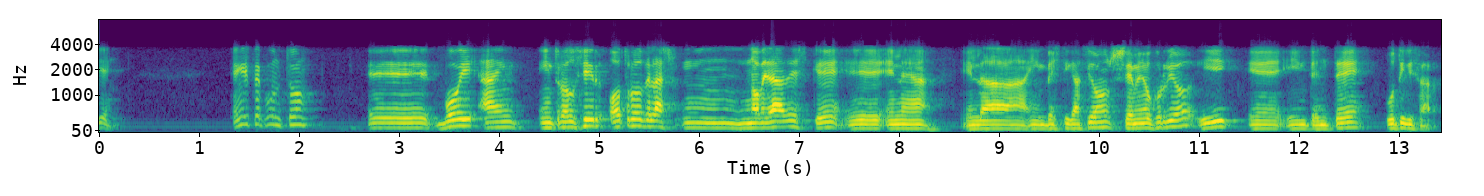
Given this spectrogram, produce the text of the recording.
Bien, en este punto eh, voy a introducir otra de las mm, novedades que eh, en, la, investigación se me ocurrió y eh, intenté utilizar.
